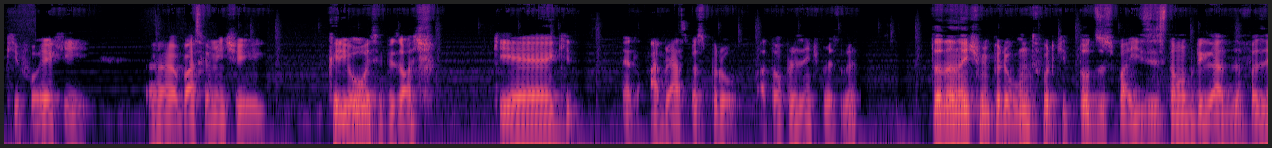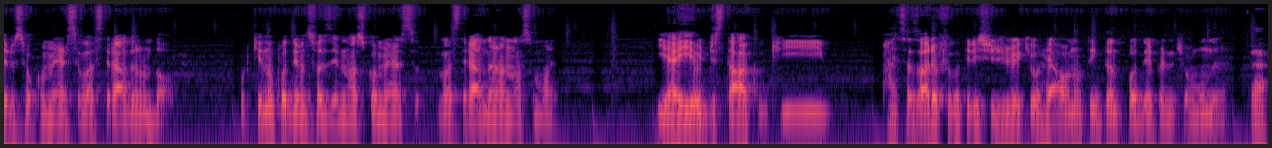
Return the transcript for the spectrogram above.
que foi aqui uh, basicamente criou esse episódio, que é que é, abre aspas pro atual presidente brasileiro. Toda noite me pergunto por que todos os países estão obrigados a fazer o seu comércio lastreado no dólar. Por que não podemos fazer nosso comércio lastreado na nossa moeda? E aí eu destaco que, pá, essas horas eu fico triste de ver que o real não tem tanto poder perante o mundo, né? É.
